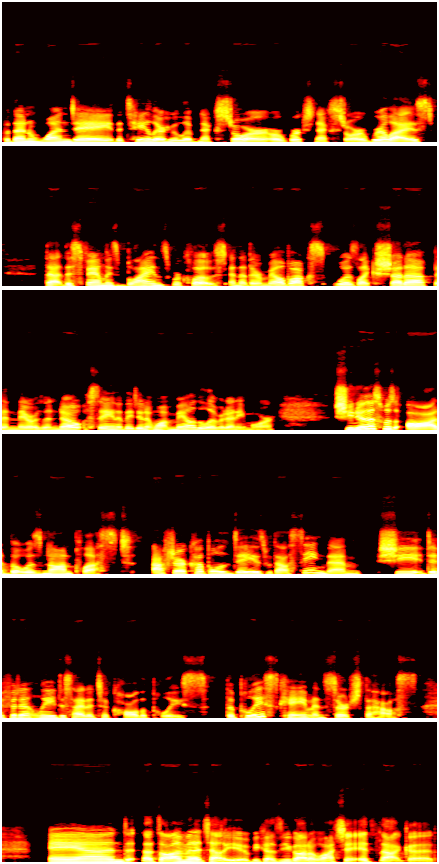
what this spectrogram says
But then one day, the tailor who lived next door or worked next door realized that this family's blinds were closed and that their mailbox was like shut up and there was a note saying that they didn't want mail delivered anymore. She knew this was odd, but was nonplussed. After a couple of days without seeing them, she diffidently decided to call the police. The police came and searched the house. And that's all I'm going to tell you because you got to watch it. It's that good.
